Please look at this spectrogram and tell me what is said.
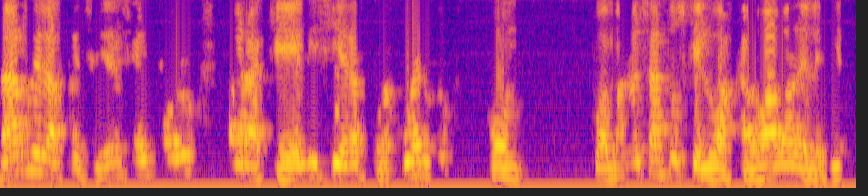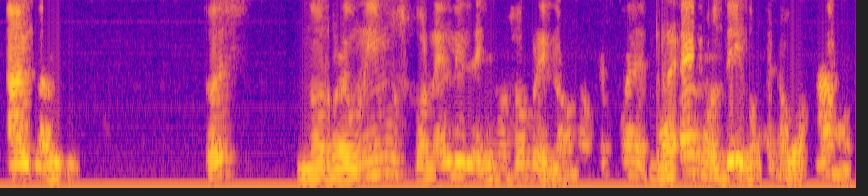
darle la presidencia al polo para que él hiciera su acuerdo con Juan Manuel Santos, que lo acababa de elegir Álvaro Entonces, nos reunimos con él y le dijimos, hombre, no, no se puede, votemos, dijo, bueno, votamos.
